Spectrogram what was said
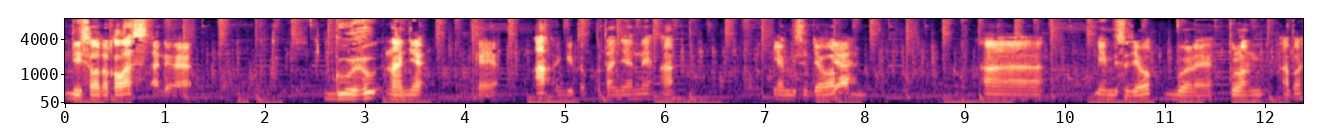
di suatu kelas ada guru nanya kayak A gitu, pertanyaannya A yang bisa jawab Ya. "Eh, yang bisa jawab boleh pulang apa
